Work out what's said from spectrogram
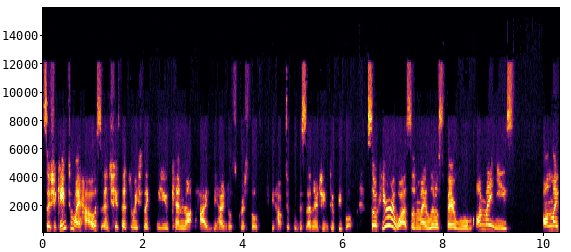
So she came to my house and she said to me, she's like, you cannot hide behind those crystals. You have to put this energy into people. So here I was in my little spare room on my knees on my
